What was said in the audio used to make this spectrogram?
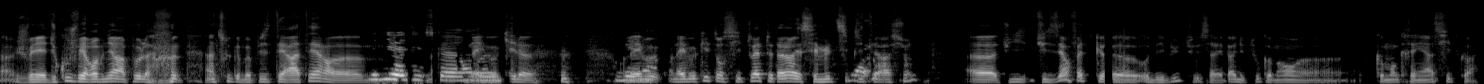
Heu, je vais du coup, je vais revenir un peu là, un truc un peu plus terre à terre, Vas-y, vas-y, parce on qu'on a évoqué le on a vais évo on a évoqué ton site web tout à l'heure et ses multiples Ouais. itérations. Tu dis tu disais en fait qu'au début, tu savais pas du tout comment, comment créer un site, quoi.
